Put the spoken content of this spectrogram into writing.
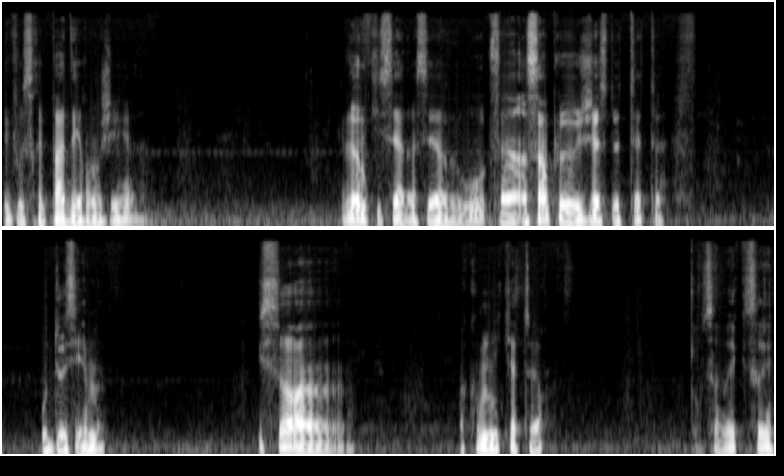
que vous ne serez pas dérangé. L'homme qui s'est adressé à vous fait un, simple geste de tête au deuxième. Il sort un, un communicateur. Vous savez que c'est.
